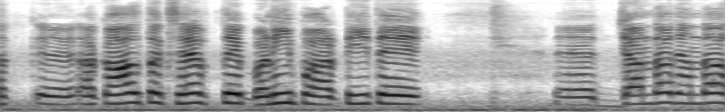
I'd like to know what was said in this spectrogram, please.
ਅਹ ਅਕਾਲ ਤਖਤ ਸਾਹਿਬ ਤੇ ਬਣੀ ਪਾਰਟੀ ਤੇ ਜਾਂਦਾ ਜਾਂਦਾ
